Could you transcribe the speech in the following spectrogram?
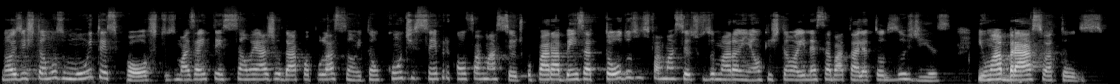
Nós estamos muito expostos, mas a intenção é ajudar a população. Então, conte sempre com o farmacêutico. Parabéns a todos os farmacêuticos do Maranhão que estão aí nessa batalha todos os dias. E um abraço a todos.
